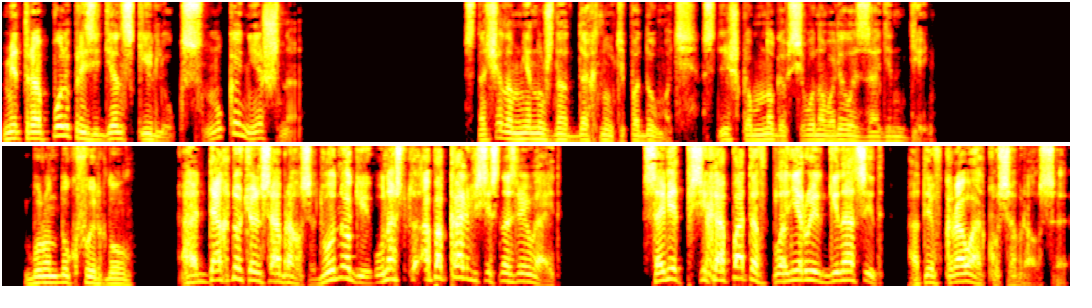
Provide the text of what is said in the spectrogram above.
«Метрополь президентский люкс». Ну, конечно. Сначала мне нужно отдохнуть и подумать. Слишком много всего навалилось за один день. Бурундук фыркнул. — Отдохнуть он собрался. Двуногий, у нас тут апокалипсис назревает. Совет психопатов планирует геноцид, а ты в кроватку собрался.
